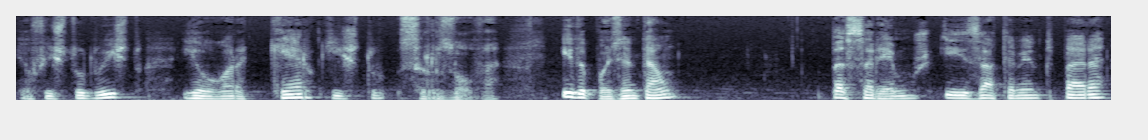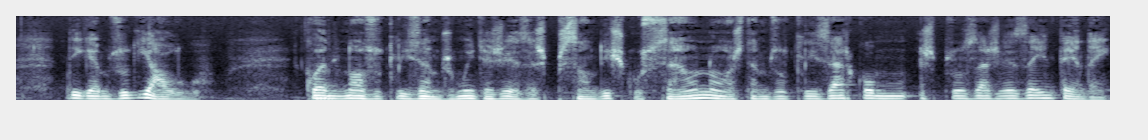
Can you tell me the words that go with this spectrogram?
Eu fiz tudo isto e eu agora quero que isto se resolva. E depois então passaremos exatamente para, digamos, o diálogo quando nós utilizamos muitas vezes a expressão discussão, nós estamos a utilizar como as pessoas às vezes a entendem.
